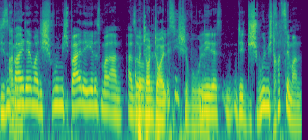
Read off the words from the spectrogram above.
Die sind Am- beide immer, die schwulen mich beide jedes Mal an. Also, aber John Doyle ist nicht schwul. nee, der ist, die, die schwulen mich trotzdem an.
